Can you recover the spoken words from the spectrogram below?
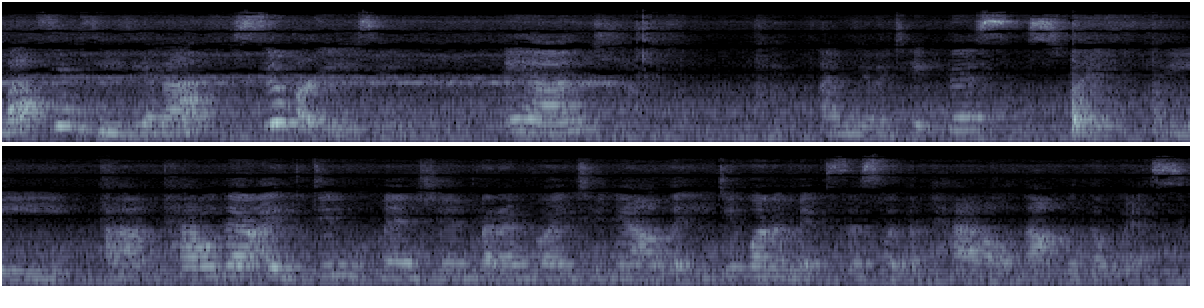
That seems easy enough. Super easy. And I'm going to take this, scrape the um, paddle down. I didn't mention, but I'm going to now, that you do want to mix this with a paddle, not with a whisk.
